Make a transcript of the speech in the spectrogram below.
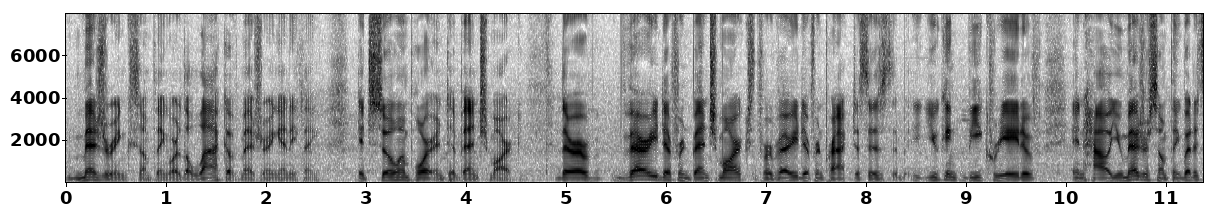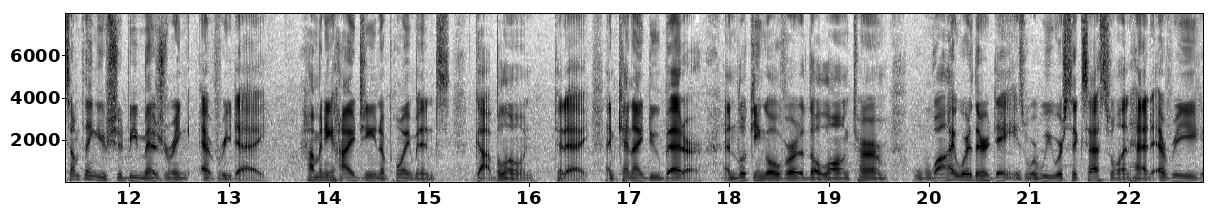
measuring something or the lack of measuring anything. It's so important to benchmark. There are very different benchmarks for very different practices. You can be creative in how you measure something, but it's something you should be measuring every day how many hygiene appointments got blown today and can I do better? And looking over the long term, why were there days where we were successful and had every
